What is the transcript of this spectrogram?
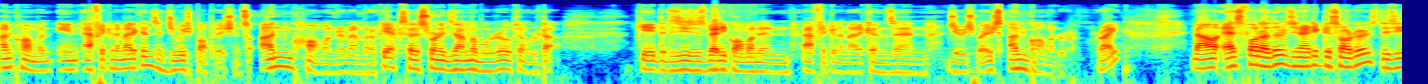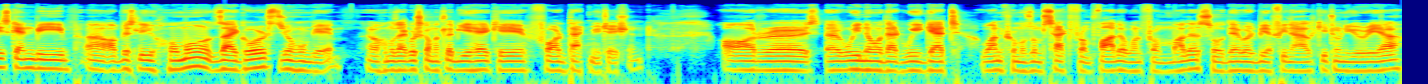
uncommon in African Americans and Jewish population. So uncommon, remember, okay? अक्सर स्टूडेंट एग्जाम में बोल रहे होते हैं उल्टा कि the disease is very common in African Americans and Jewish, but it's uncommon, right? Now, as for other genetic disorders, disease can be uh, obviously homozygotes जो होंगे uh, homozygotes का मतलब ये है कि for that mutation or uh, uh, we know that we get one chromosome set from father, one from mother, so there will be a phenylketonuria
